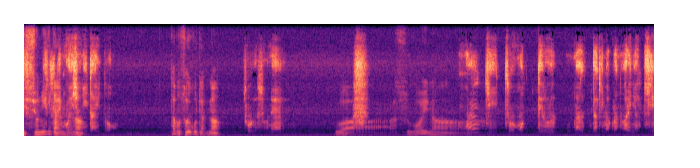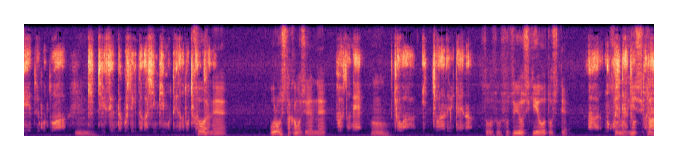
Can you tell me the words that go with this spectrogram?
一緒に行きたいんだよな一緒にいたいと。多分そういうことやんなそうですよね。うわーすごいな毎日いつも持ってる、まあ、抱き枕の割には綺麗ということは、うんきっちり洗濯してきたか新品持ってきたかどっちかそうやねおろしたかもしれんねそうですよね。うん今日は一丁羅でみたいな。そうそう卒業式用としてあ残しその日しか。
